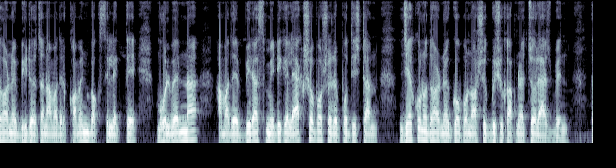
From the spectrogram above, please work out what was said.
ধরনের ভিডিও চান আমাদের কমেন্ট বক্সে লিখতে ভুলবেন না। আমাদের বিরাজ মেডিকেল একশো বছরের প্রতিষ্ঠান, যে কোনো ধরনের গোপন অসুখ বিসুখ আপনারা চলে আসবেন। তো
